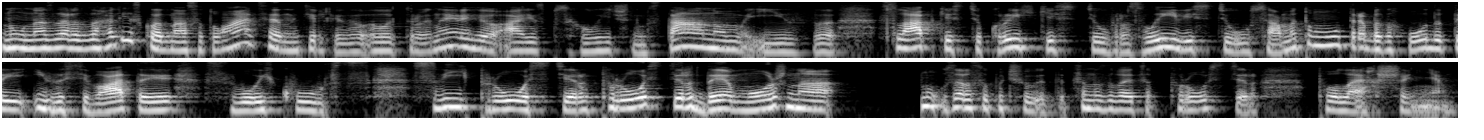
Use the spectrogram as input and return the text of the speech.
Ну, у нас зараз взагалі складна ситуація не тільки з електроенергією, а й з психологічним станом, і з слабкістю, крихкістю, вразливістю. Саме тому треба заходити і засівати свій курс, свій простір, простір, де можна. Ну, зараз ви почуєте, це називається простір полегшення.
